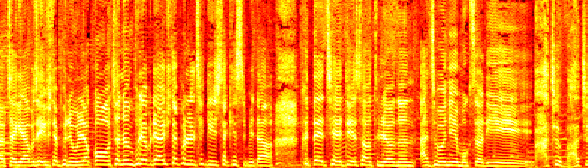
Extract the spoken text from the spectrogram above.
갑자기 아버지의 휴대폰이 울렸고 저는 부랴부랴 휴대폰을 찾기 시작했습니다. 그때 제 뒤에서 들려오는 아주머니의 목소리 맞아 맞아.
